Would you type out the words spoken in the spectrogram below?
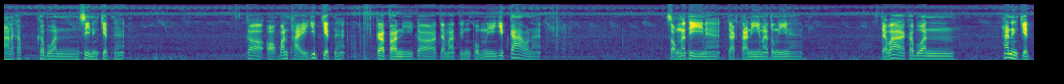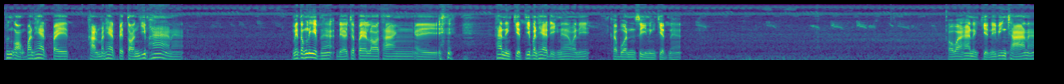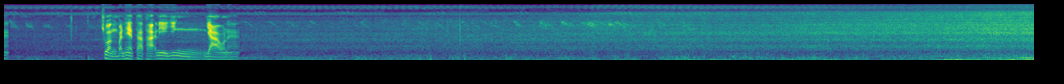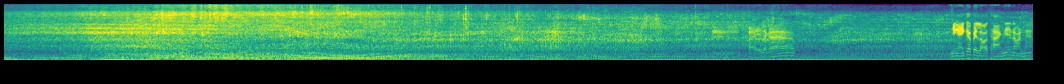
มาแล้วครับขบวน 417 นะฮะ ก็ออกบ้านไผ่ 27 นะฮะ ก็ตอนนี้ก็จะมาถึงผมนี่ 29 นะฮะสองนาทีนะฮะ จากสถานีมาตรงนี้นะฮะ แต่ว่าขบวน 517 เพิ่งออกบ้านแฮดไปผ่านบ้านแฮดไปตอน 25 นะฮะ ไม่ต้องรีบนะฮะ เดี๋ยวจะไปรอทางไอ้517 ที่บ้านแฮดอีกนะฮะวันนี้ขบวน 417 นะฮะ เพ ราะว่า517นี่วิ่งช้านะฮะช่วงบันแฮดท่าพระนี่ยิ่งยาวนะฮะ อ่าไปแล้วครับ ยังไงก็ไปรอทางแน่นอนนะ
